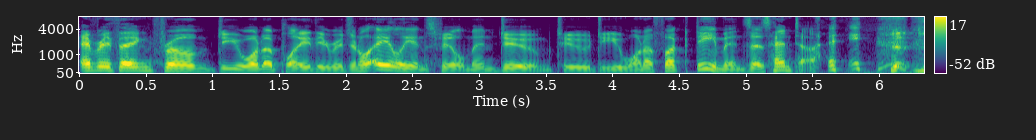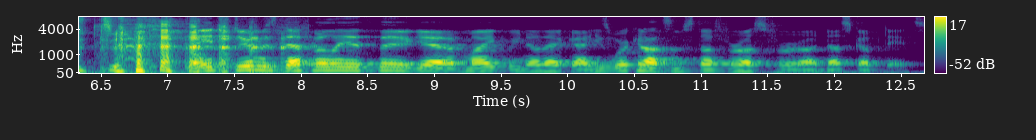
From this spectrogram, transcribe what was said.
Everything from do you want to play the original Aliens film in Doom to do you want to fuck demons as hentai? H Doom is definitely a thing. Yeah, Mike, we know that guy. He's working on some stuff for us for uh, Dusk updates.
